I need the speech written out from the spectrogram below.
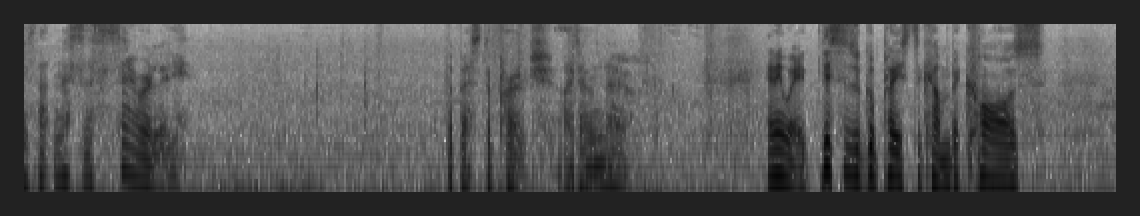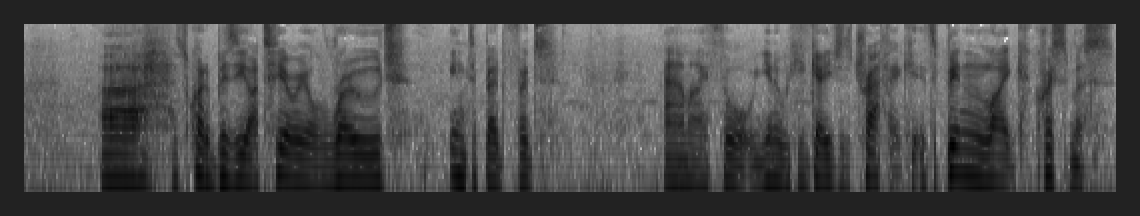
is that necessarily the best approach? I don't know. Anyway, this is a good place to come because uh, it's quite a busy arterial road into Bedford, and I thought, you know, we could gauge the traffic. It's been like Christmas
